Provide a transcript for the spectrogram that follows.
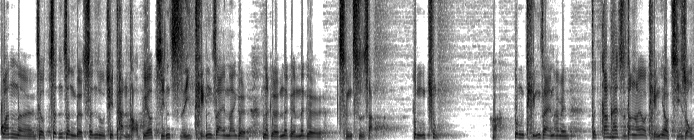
观呢，就真正的深入去探讨，不要仅止于停在那个、那个、那个、那个层次上，不能住啊，不能停在那边。这刚开始当然要停，要集中，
